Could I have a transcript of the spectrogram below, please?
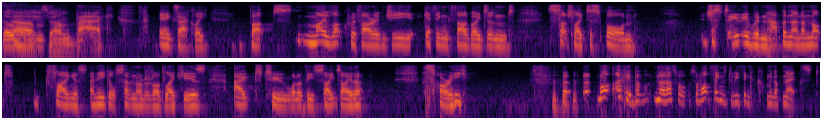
Hello, Um, boys. I'm back. Exactly. But my luck with RNG getting Thargoids and such like to spawn, just it, it wouldn't happen. And I'm not flying a an Eagle 700 odd light years out to one of these sites either. Sorry. but uh, what? Okay, but no, that's what. So, what things do we think are coming up next?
